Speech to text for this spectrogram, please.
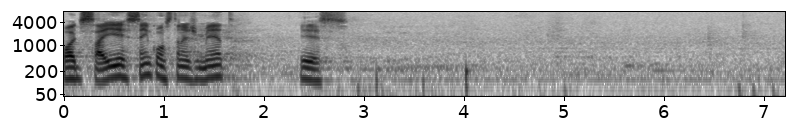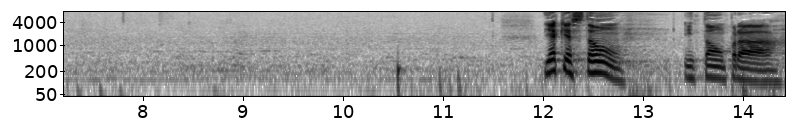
pode sair sem constrangimento. Isso. E a questão, então, para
